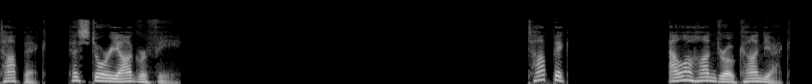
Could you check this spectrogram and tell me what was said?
Topic. Historiography Topic Alejandro Cañeque,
